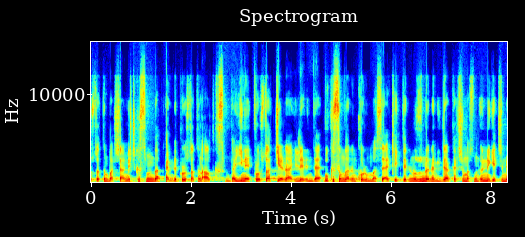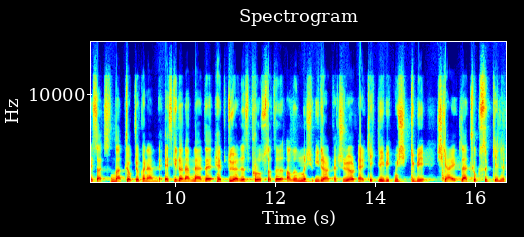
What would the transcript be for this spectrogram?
prostatın başlangıç kısmında hem de prostatın alt kısmında. Yine prostat cerrahilerinde bu kısımların korunması, erkeklerin uzun dönem idrar kaçırmasının önüne geçilmesi açısından çok çok önemli. Eski dönemlerde hep duyarız prostatı alınmış, idrar kaçırıyor, erkekliği bitmiş gibi şikayetler çok sık gelir.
